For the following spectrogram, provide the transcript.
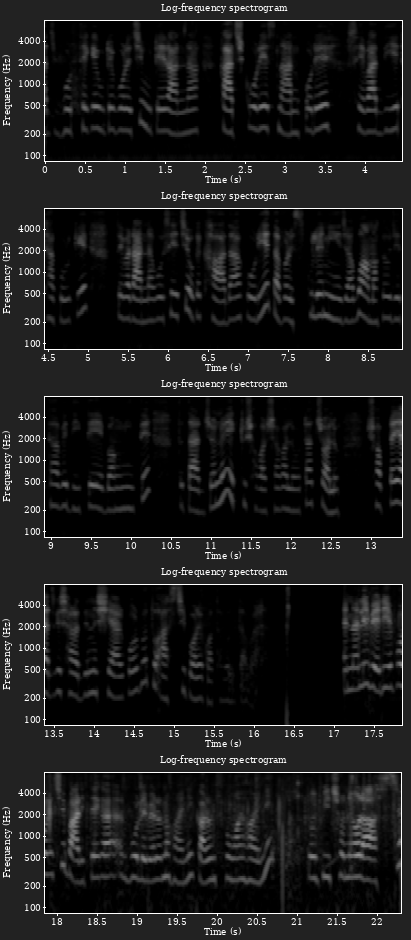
আজ ভোর থেকে উঠে পড়েছি। উঠে রান্না কাজ করে, স্নান করে, সেবা দিয়ে ঠাকুরকে। তো এবার রান্না বসিয়েছি, ওকে খাওয়া দাওয়া করিয়ে তারপর স্কুলে নিয়ে যাব। আমাকেও যেতে হবে দিতে এবং নিতে। তো তার জন্য একটু সকাল সকাল ওটা। চলো, সবটাই আজকে সারাদিনে শেয়ার করব। তো আসছি পরে কথা বলতে আবার। ফাইনালি বেরিয়ে পড়েছি, বাড়িতে আর বলে বেরোনো হয়নি, কারণ সময় হয়নি। তো পিছনে ওরা আসছে,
